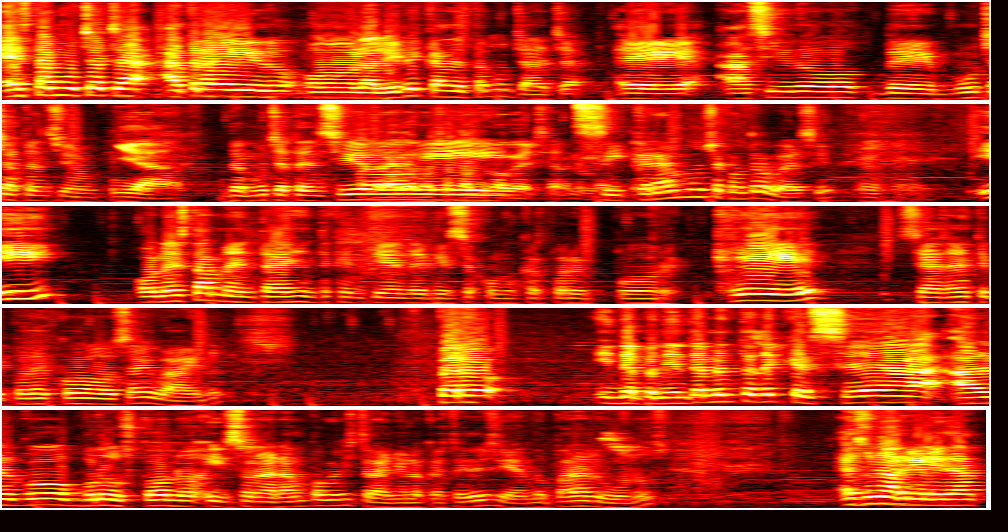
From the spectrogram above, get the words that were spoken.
Esta muchacha ha traído, o la lírica de esta muchacha, eh, ha sido de mucha atención. Ya. De mucha Trae atención mucha y controversia, sí crea mucha controversia. Y honestamente hay gente que entiende y dice como que por, por qué se hacen este tipo de cosas y vaina. Pero independientemente de que sea algo brusco no, y sonará un poco extraño lo que estoy diciendo para algunos, es una realidad.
